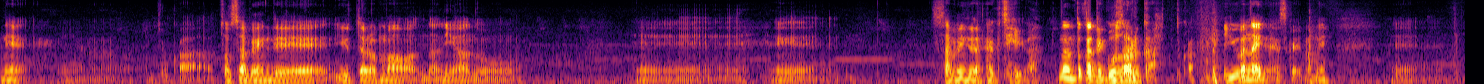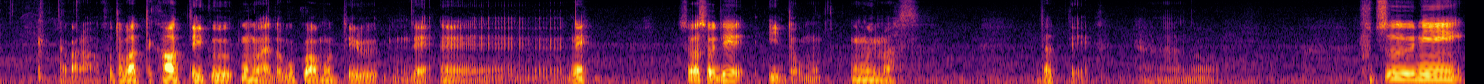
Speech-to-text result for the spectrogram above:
今。ねえとか土佐弁で言ったらまあ何あのえー、えー、土佐弁じゃなくていいわ「なんとかでござるか」とか言わないじゃないですか今ね。えーだから言葉って変わっていくものだと僕は思っているんで、えー、ね。それはそれでいいと思思います。だってあの普通に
